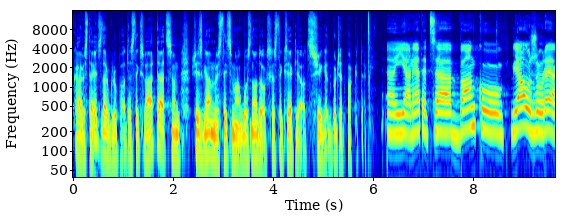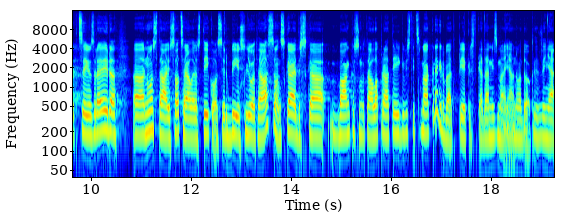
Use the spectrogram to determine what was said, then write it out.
kā jau teicu, darba grupā tas tiks vērtēts, un šis gan visticamāk būs nodoklis, kas tiks iekļauts šī gada budžeta paketē. Jā, nu jāteic, banku ļaužu reakcija uz Reira nostāju sociālajos tīklos ir bijusi ļoti asa un skaidrs, ka bankas nu, tā labprātīgi visticamāk negribētu piekrist kādām izmaiņām nodokļu ziņā.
